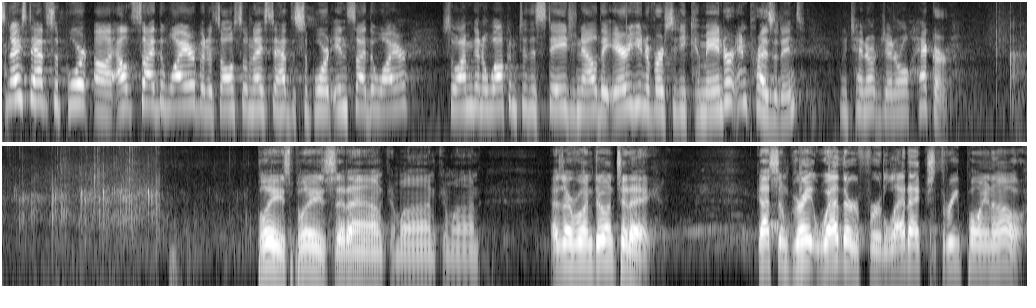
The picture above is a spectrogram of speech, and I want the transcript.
it's nice to have support uh, outside the wire, but it's also nice to have the support inside the wire. So I'm going to welcome to the stage now the Air University Commander and President, Lieutenant General Hecker. Please, please sit down. Come on, come on. How's everyone doing today? Got some great weather for LEDX 3.0.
